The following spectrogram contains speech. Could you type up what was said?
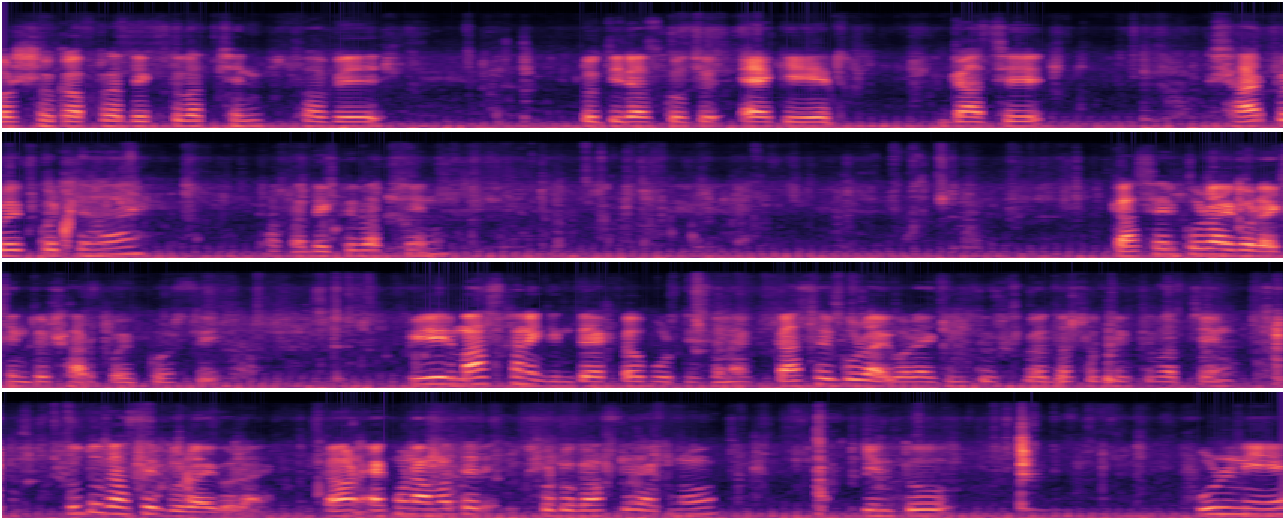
দর্শক, আপনারা দেখতে পাচ্ছেন কীভাবে প্রতিরাজ কচু একের গাছে সার প্রয়োগ করতে হয়। আপনারা দেখতে পাচ্ছেন, গাছের গোড়ায় গোড়ায় কিন্তু সার প্রয়োগ করছি। পিড়ির মাঝখানে কিন্তু একটাও পড়তেছে না। গাছের গোড়ায় গোড়ায় কিন্তু, সুপ্রিয় দর্শক, দেখতে পাচ্ছেন, শুধু গাছের গোড়ায় গোড়ায়। কারণ এখন আমাদের ছোট গাছে এখনও কিন্তু ফুল নিয়ে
